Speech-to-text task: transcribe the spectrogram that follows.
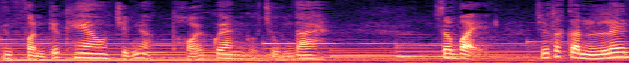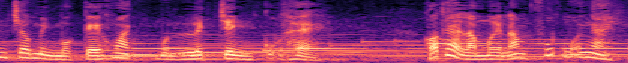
nhưng phần tiếp theo chính là thói quen của chúng ta. Do vậy, chúng ta cần lên cho mình một kế hoạch, một lịch trình cụ thể. Có thể là 15 phút mỗi ngày,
